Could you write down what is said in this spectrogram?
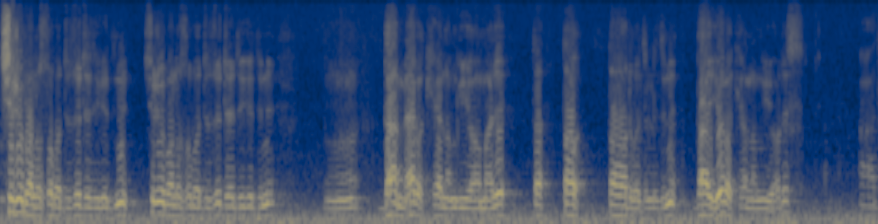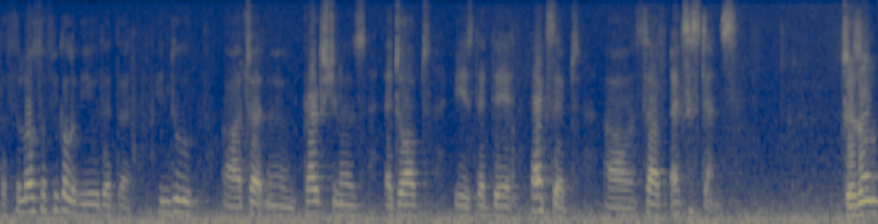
chiri bala soba dhuzu dhadi gidini, chiri bala soba dhuzu dhadi gidini, dā mēba kē langi yō māri, dā wārba dhili dhini, dā yōba kē langi yō rīs. The philosophical view that the Hindu uh, tra- uh, practitioners adopt is that they accept uh, self-existence. Chezang,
